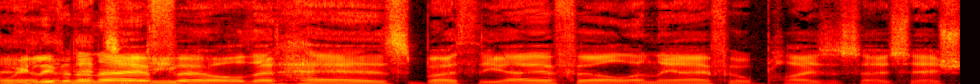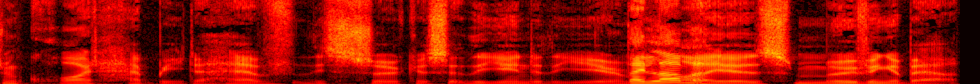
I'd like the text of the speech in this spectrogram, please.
Uh, we live in an that's. AFL that has both the AFL and the AFL Players Association quite happy to have this circus at the end of the year and They love it. players moving about.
